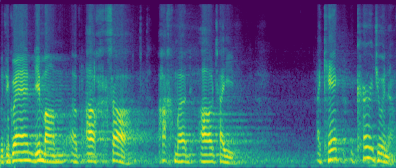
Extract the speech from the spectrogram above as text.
with the Grand Imam of Al-Aqsa, Ahmad Al-Taib. I can't encourage you enough,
